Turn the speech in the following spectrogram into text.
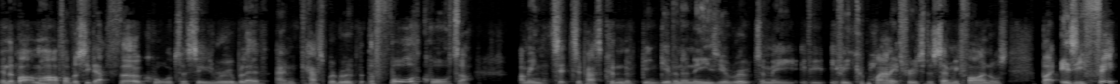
In the bottom half, obviously, that third quarter sees Rublev and Casper Ruud, but the fourth quarter I mean, Tsitsipas couldn't have been given an easier route to me if he if he could plan it through to the semi-finals. But is he fit?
